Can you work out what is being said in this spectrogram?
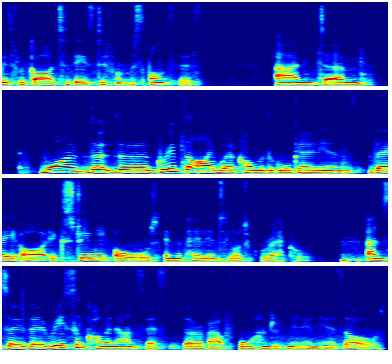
with regard to these different responses. And um, one, the, the group that I work on with the Gorgonians, they are extremely old in the paleontological record. And so their recent common ancestors are about 400 million years old.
